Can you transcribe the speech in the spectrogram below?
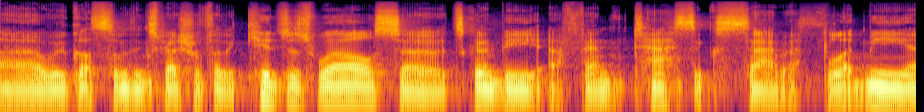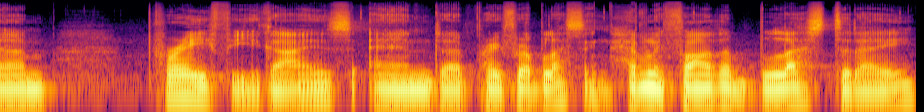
Uh, we've got something special for the kids as well. So it's going to be a fantastic Sabbath. Let me um, pray for you guys and uh, pray for a blessing. Heavenly Father, bless today.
